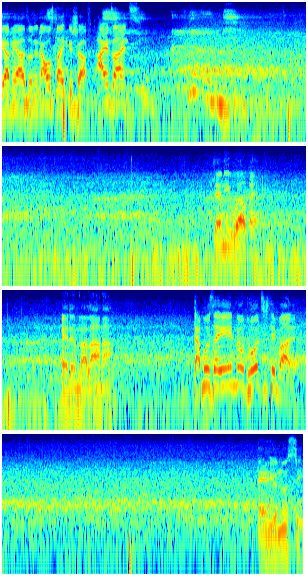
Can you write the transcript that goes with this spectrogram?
Sie haben hier also den Ausgleich geschafft. 1-1. Adams. Danny Welbeck. Adam Lalana. Da muss er hin und holt sich den Ball. El Yunusi.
